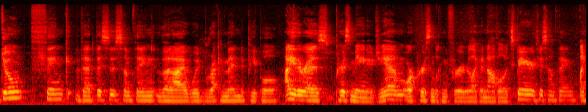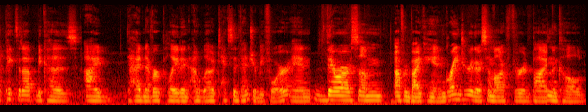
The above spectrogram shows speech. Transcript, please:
don't think that this is something that I would recommend to people either as person being a new GM or person looking for like a novel experience or something. Like picked it up because I had never played an out loud text adventure before, and there are some offered by KN Granger, there's some offered by something called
